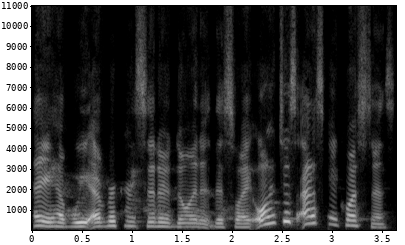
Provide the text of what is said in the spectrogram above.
hey, have we ever considered doing it this way? Or just asking questions.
